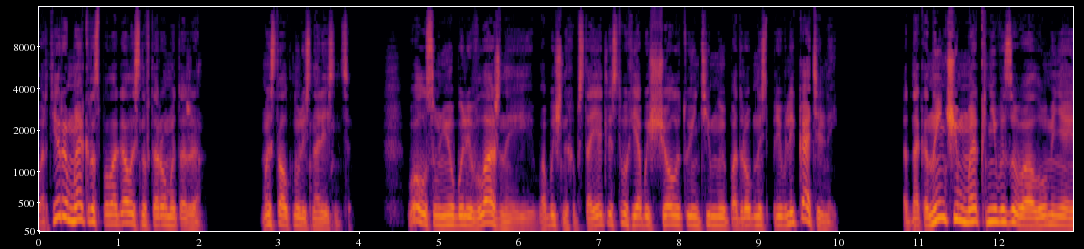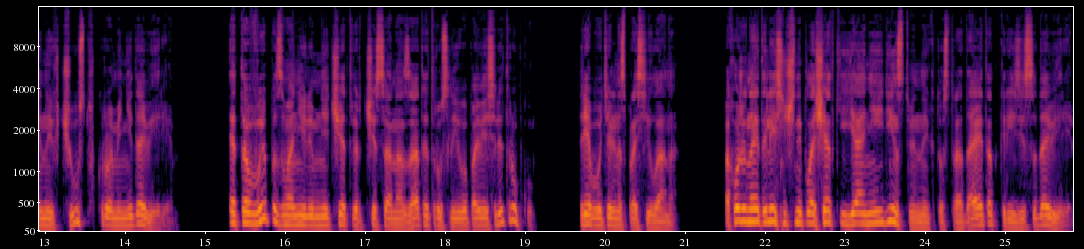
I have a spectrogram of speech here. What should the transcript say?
Квартира Мэг располагалась на втором этаже. Мы столкнулись на лестнице. Волосы у нее были влажные, и в обычных обстоятельствах я бы счел эту интимную подробность привлекательной. Однако нынче Мэг не вызывала у меня иных чувств, кроме недоверия. «Это вы позвонили мне четверть часа назад и трусливо повесили трубку?» — требовательно спросила она. «Похоже, на этой лестничной площадке я не единственный, кто страдает от кризиса доверия».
